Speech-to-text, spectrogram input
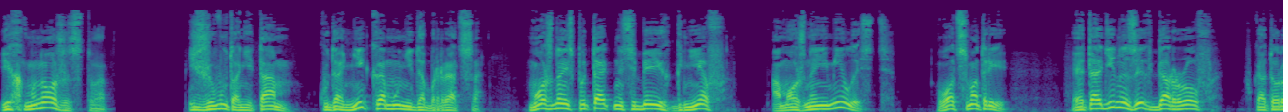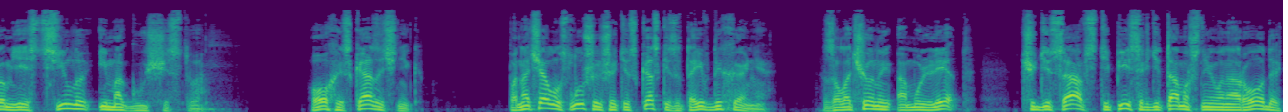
Их множество. И живут они там, куда никому не добраться. Можно испытать на себе их гнев, а можно и милость. Вот смотри, это один из их даров, в котором есть сила и могущество. Ох и сказочник! Поначалу слушаешь эти сказки, затаив дыхание. Золоченый амулет, чудеса в степи среди тамошнего народа,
